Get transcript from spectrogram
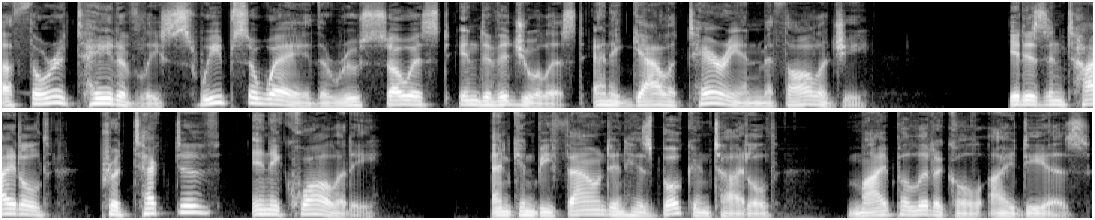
authoritatively sweeps away the Rousseauist individualist and egalitarian mythology. It is entitled Protective Inequality and can be found in his book entitled My Political Ideas.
